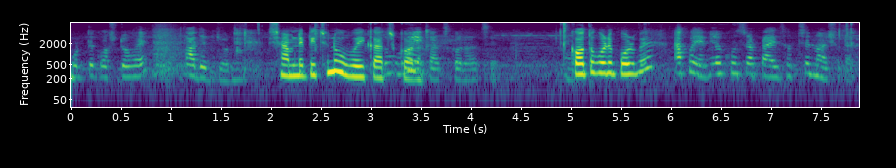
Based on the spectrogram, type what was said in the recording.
পড়তে কষ্ট হয় তাদের জন্য। সামনে পিছনে উভয় কাজ করা। কাজ করা আছে। কত করে পড়বে? আপু এগুলো খুচরা প্রাইস হচ্ছে নয়শো টাকা।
